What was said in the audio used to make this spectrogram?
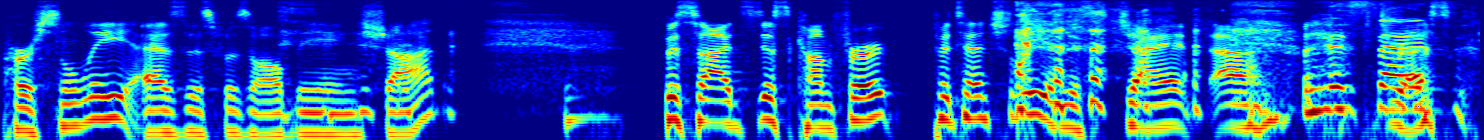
personally as this was all being shot? Besides discomfort potentially in this giant uh, besides dress?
